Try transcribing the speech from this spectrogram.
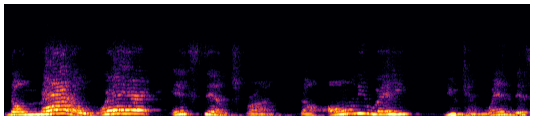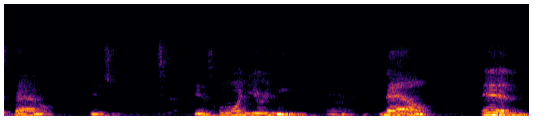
no matter where it stems from, the only way you can win this battle is, is on your knees. Mm-hmm. Now, in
